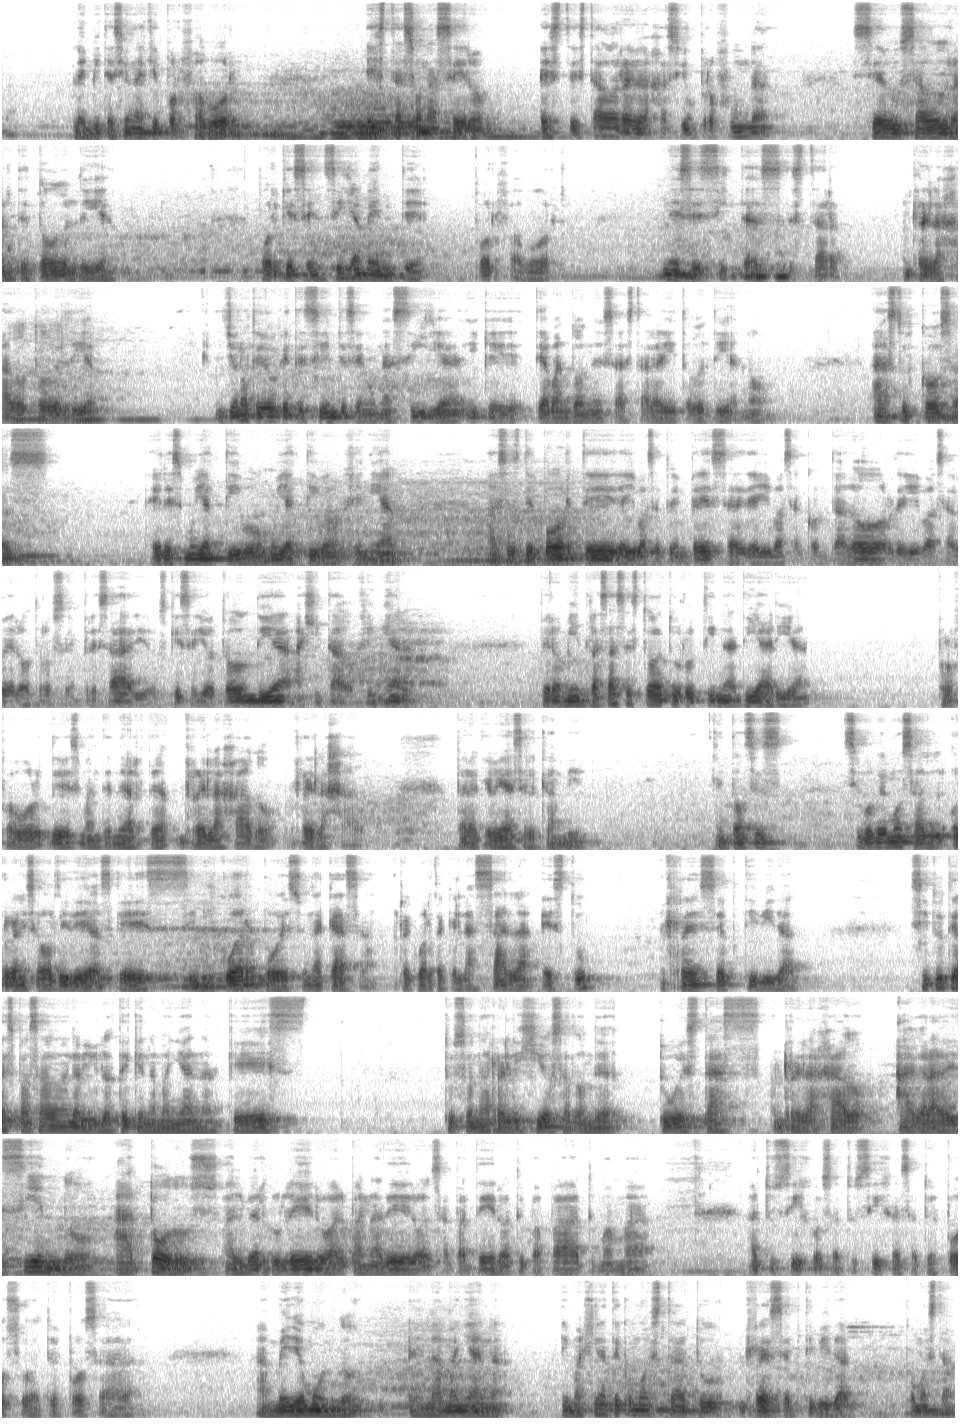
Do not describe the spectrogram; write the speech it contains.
La invitación es que por favor esta zona cero, este estado de relajación profunda, sea usado durante todo el día. Porque sencillamente, por favor, necesitas estar relajado todo el día. Yo no te digo que te sientes en una silla y que te abandones a estar ahí todo el día, no. Haz tus cosas, eres muy activo, muy activa, genial, haces deporte, de ahí vas a tu empresa, de ahí vas al contador, de ahí vas a ver otros empresarios, qué sé yo, todo un día agitado, genial. Pero mientras haces toda tu rutina diaria, por favor debes mantenerte relajado, relajado, para que veas el cambio. Entonces, si volvemos al organizador de ideas, que es si mi cuerpo es una casa, recuerda que la sala es tu receptividad. Si tú te has pasado en la biblioteca en la mañana, que es tu zona religiosa donde tú estás relajado, agradeciendo a todos, al verdulero, al panadero, al zapatero, a tu papá, a tu mamá, a tus hijos, a tus hijas, a tu esposo, a tu esposa, a medio mundo en la mañana, Imagínate cómo está tu receptividad. ¿Cómo está?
